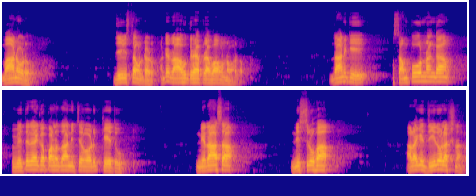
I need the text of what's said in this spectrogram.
మానవుడు జీవిస్తూ ఉంటాడు. అంటే రాహుగ్రహ ప్రభావం ఉన్నవాడు. దానికి సంపూర్ణంగా వ్యతిరేక ఫలితాన్ని ఇచ్చేవాడు కేతువు. నిరాశ నిస్పృహ అలాగే జీరో లక్షణాలు.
